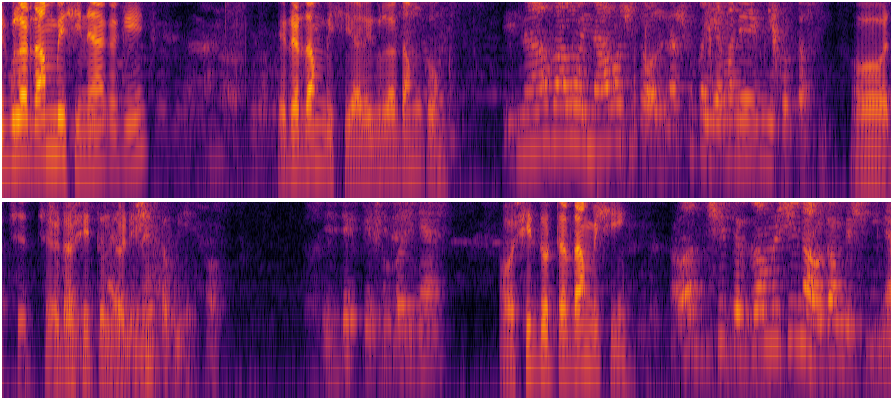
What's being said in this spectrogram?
এগুলার দাম বেশি না কাকি? এটার দাম বেশি, আর এগুলার দাম কম? না ভালো না না শুকাইয়া মানে এমনি করতাছি। ও আচ্ছা আচ্ছা শীতল গাড়ি না। এই দেখতে সুন্দরই না। ও সিদ্ধটার দাম বেশি? আর সিদ্ধের দাম বেশি না ওর দাম বেশি। না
